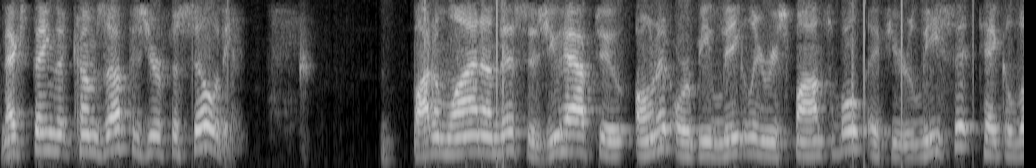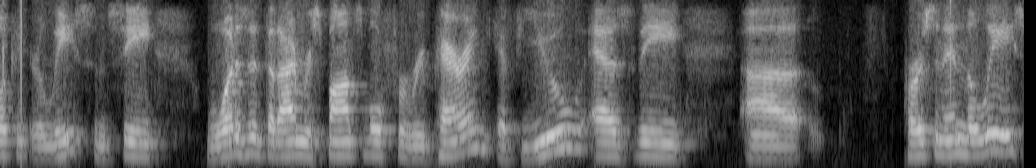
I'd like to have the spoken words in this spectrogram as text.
Next thing that comes up is your facility. Bottom line on this is you have to own it or be legally responsible. If you lease it, take a look at your lease and see what is it that I'm responsible for repairing. If you, as the uh, person in the lease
